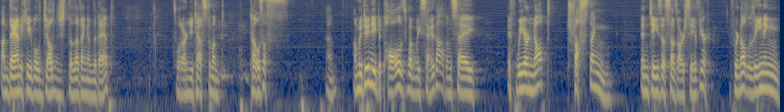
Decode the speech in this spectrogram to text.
and then he will judge the living and the dead. That's what our New Testament tells us. Um, and we do need to pause when we say that and say, if we are not trusting in Jesus as our Saviour, if we're not leaning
